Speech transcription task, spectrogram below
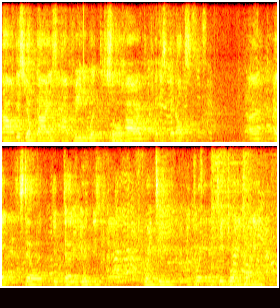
Now, these young guys have really worked so hard for these medals. And I still keep telling you, this is the 20, 2019-2020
